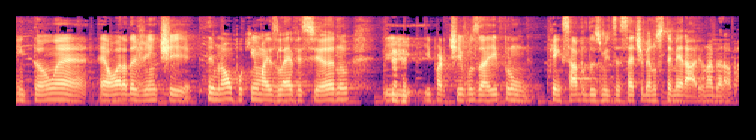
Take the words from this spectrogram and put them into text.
Então é, é hora da gente terminar um pouquinho mais leve esse ano e, e partirmos aí para um quem sabe um 2017 menos temerário, né, Beraba?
